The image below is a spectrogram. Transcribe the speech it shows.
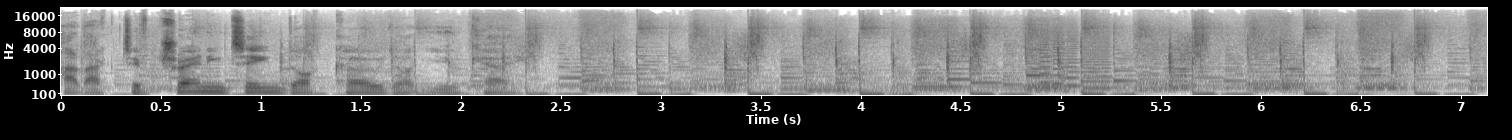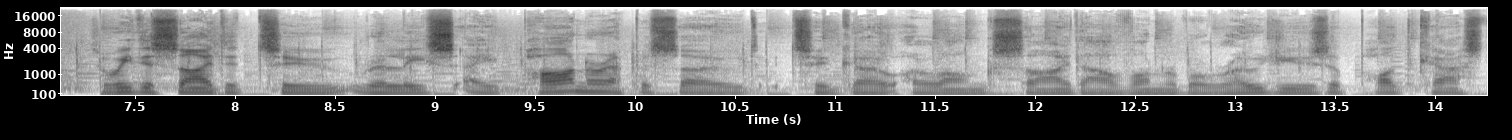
at activetrainingteam.co.uk. So we decided to release a partner episode to go alongside our Vulnerable Road User podcast.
